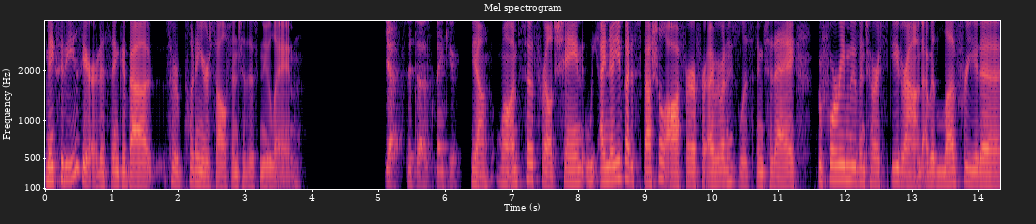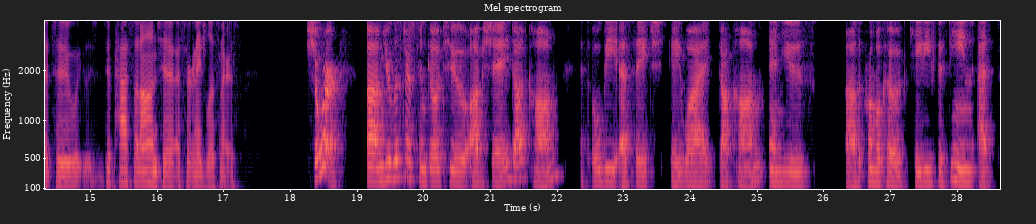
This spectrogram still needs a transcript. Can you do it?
makes it easier to think about sort of putting yourself into this new lane. Yes, it does. Thank you. Yeah. Well, I'm so thrilled. Shane, we, I know you've got a special offer for everyone who's listening today. Before we move into our speed round, I would love for you to to to pass that on to a certain age listeners. Sure. Um, your listeners can go to obshay.com. It's O B S H A Y.com and use uh, the promo code KATIE15 at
